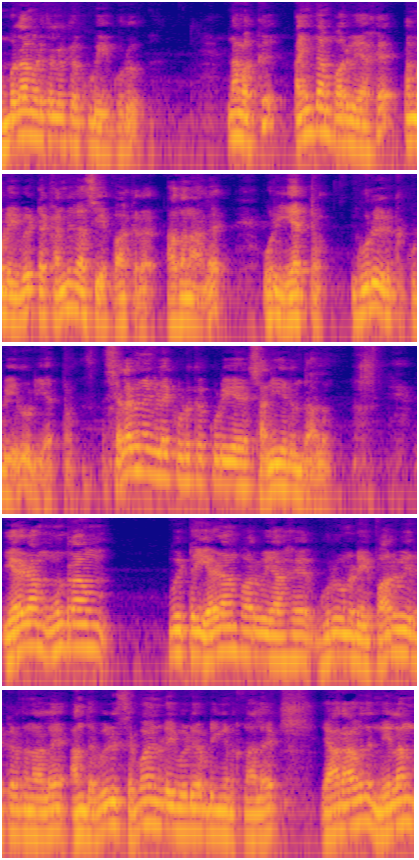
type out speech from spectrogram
ஒன்பதாம் இடத்தில் இருக்கக்கூடிய குரு நமக்கு ஐந்தாம் பார்வையாக நம்முடைய வீட்டை கன்னிராசியை பார்க்குறார். அதனால் ஒரு ஏற்றம் குரு இருக்கக்கூடியது ஒரு ஏற்றம். செலவினங்களை கொடுக்கக்கூடிய சனி இருந்தாலும் ஏழாம் மூன்றாம் வீட்டை ஏழாம் பார்வையாக குருவனுடைய பார்வை இருக்கிறதுனால அந்த வீடு செவ்வாயினுடைய வீடு அப்படிங்கிறதுனால யாராவது நிலம்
